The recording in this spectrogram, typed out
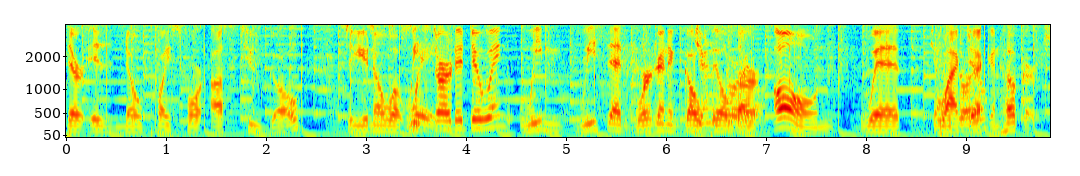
there is no place for us to go. So you know what we Wait. started doing? We we said we're gonna go build our own with blackjack and hookers.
